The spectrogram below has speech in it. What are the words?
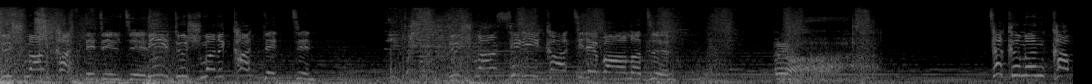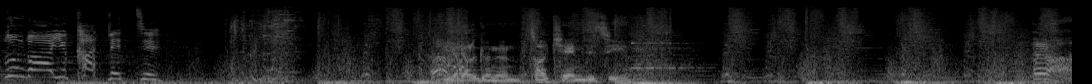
Düşman katledildi. Bir düşmanı katlettin. Düşman seri katile bağladı. Takımın kaplumbağayı katletti. Yargının ta kendisiyim. Takımın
